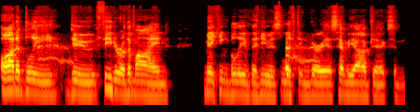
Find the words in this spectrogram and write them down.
audibly do theater of the mind making believe that he was lifting various heavy objects and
